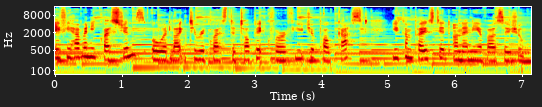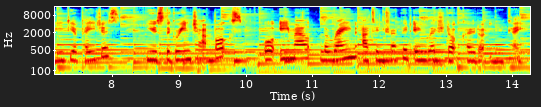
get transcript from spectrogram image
If you have any questions or would like to request a topic for a future podcast, you can post it on any of our social media pages, use the green chat box, or email lorraine at intrepidenglish.co.uk.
